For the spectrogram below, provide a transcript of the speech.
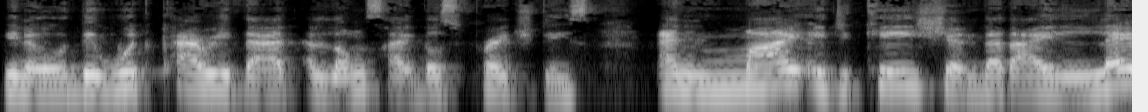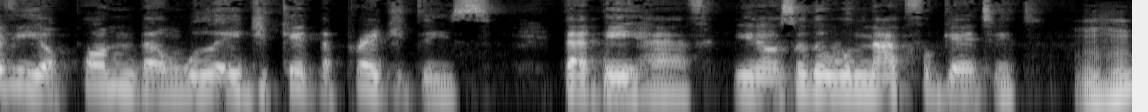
you know, they would carry that alongside those prejudices. And my education that I levy upon them will educate the prejudice that they have, you know, so they will not forget it. Mm-hmm.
